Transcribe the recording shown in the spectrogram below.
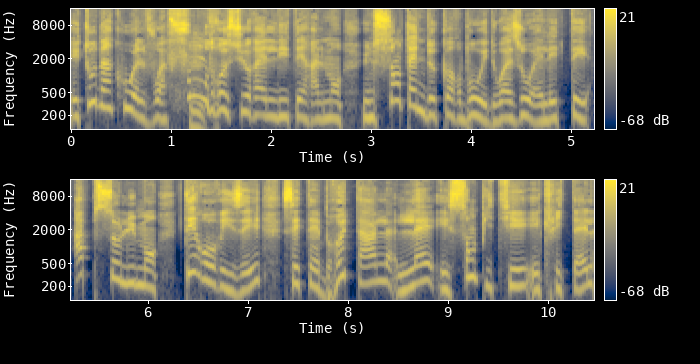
et tout d'un coup, elle voit fondre sur elle littéralement une centaine de corbeaux et d'oiseaux. Elle était absolument terrorisée. C'était brutal, laid et sans pitié, écrit-elle.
